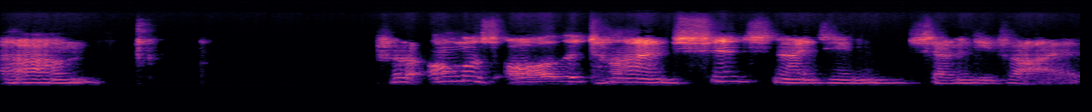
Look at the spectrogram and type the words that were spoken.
Um, for almost all the time since 1975,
